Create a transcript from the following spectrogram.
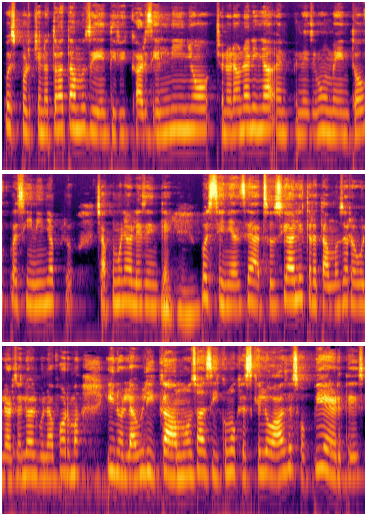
pues porque no tratamos de identificar si el niño, yo no era una niña en, ese momento, pues sí niña, pero ya como un adolescente, pues tenía ansiedad social y tratamos de regulárselo de alguna forma y no la obligamos así como que es que lo haces o pierdes,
